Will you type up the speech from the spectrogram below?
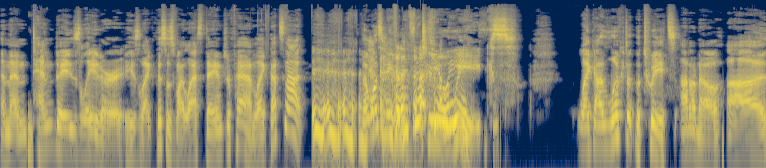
and then ten days later, he's like, "This is my last day in Japan." Like that's not that That wasn't even two, two weeks. weeks. Like I looked at the tweets. I don't know. Uh,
